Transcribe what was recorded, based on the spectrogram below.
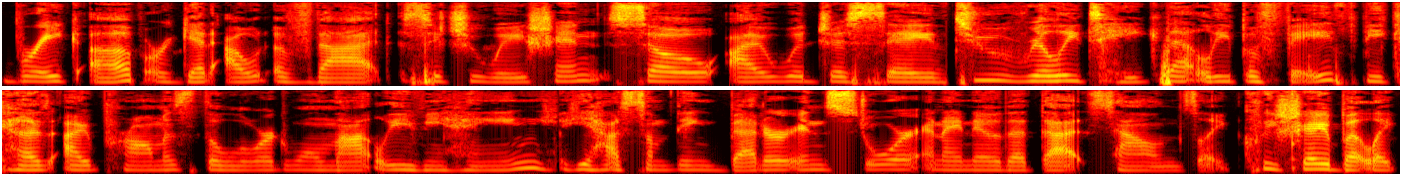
break up or get out of that situation. So I would just say to really take that leap of faith because I promise the Lord will not leave you hanging. He has something better in store. And I know that that sounds like cliche, but like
